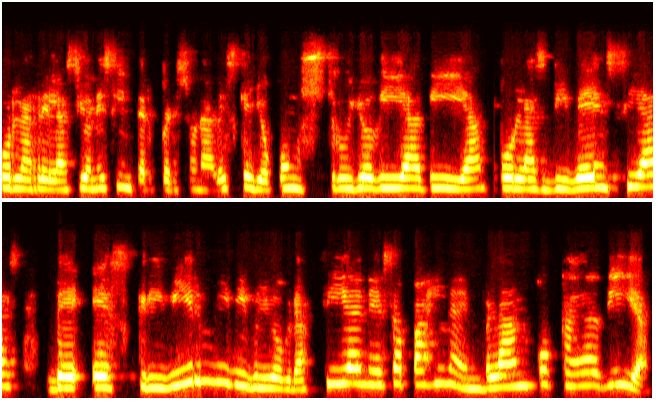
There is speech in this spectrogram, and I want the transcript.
por las relaciones interpersonales que yo construyo día a día, por las vivencias de escribir mi bibliografía en esa página en blanco cada día.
